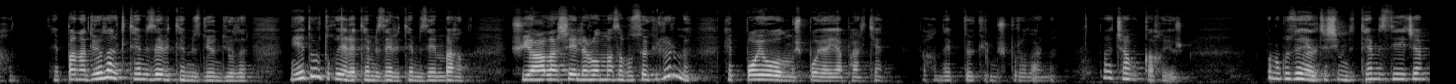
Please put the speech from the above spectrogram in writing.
Bakın. Hep bana diyorlar ki temiz evi temizliyorsun diyorlar. Niye durduk yere temiz evi temizleyin bakın. Şu yağlar şeyler olmasa bu sökülür mü? Hep boya olmuş boya yaparken. Bakın hep dökülmüş buralarına. Daha çabuk kalkıyor. Bunu güzelce şimdi temizleyeceğim.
